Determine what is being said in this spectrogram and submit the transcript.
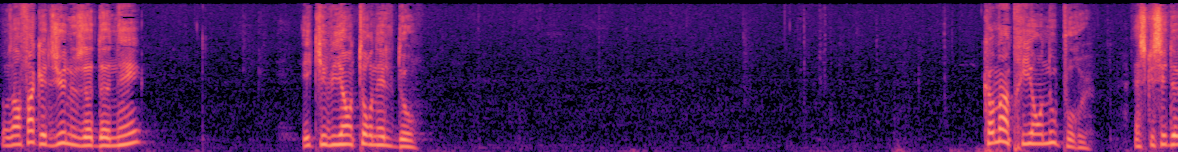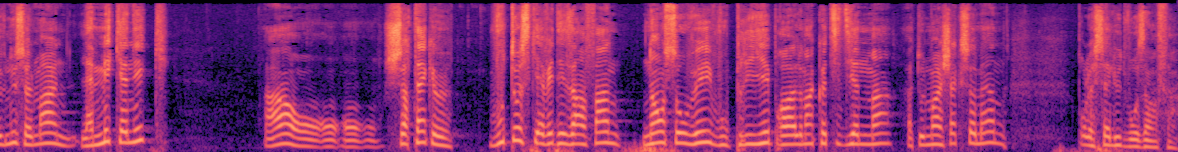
Nos enfants que Dieu nous a donnés et qui lui ont tourné le dos. Comment prions-nous pour eux? Est-ce que c'est devenu seulement la mécanique? Hein, je suis certain que vous tous qui avez des enfants non sauvés, vous priez probablement quotidiennement, à tout le moins chaque semaine, pour le salut de vos enfants.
